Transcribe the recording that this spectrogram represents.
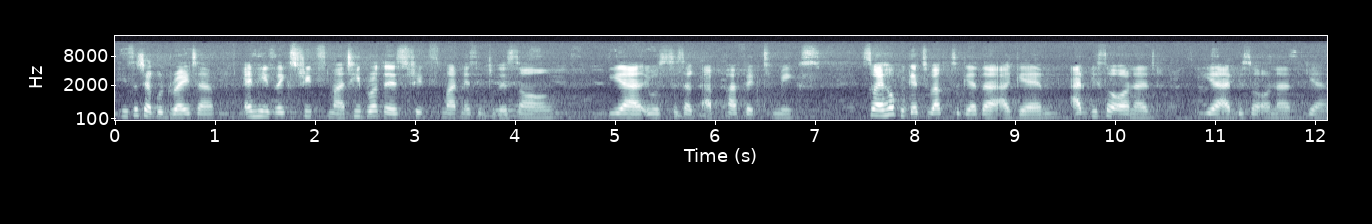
He's such a good writer, and he's like street smart. He brought the street smartness into the song. Yeah, it was just a, a perfect mix. So I hope we get to work together again. I'd be so honored. Yeah, I'd be so honored. Yeah.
